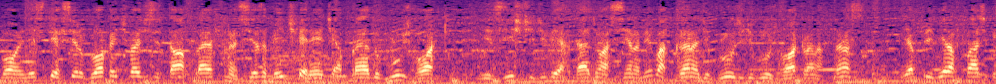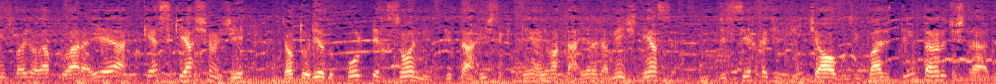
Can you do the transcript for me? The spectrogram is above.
Bom, e nesse terceiro bloco a gente vai visitar uma praia francesa bem diferente, é a praia do blues rock. Existe de verdade uma cena bem bacana de blues e de blues rock lá na França. E a primeira faixa que a gente vai jogar pro ar aí é a Qu'est-ce a de autoria do Paul Persone, guitarrista que tem aí uma carreira já bem extensa, de cerca de 20 álbuns em quase 30 anos de estrada.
